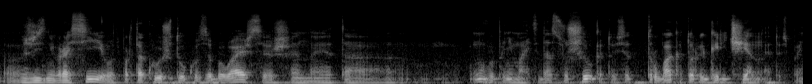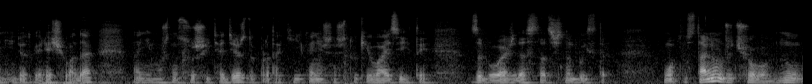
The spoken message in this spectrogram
э, жизни в России, вот про такую штуку забываешь совершенно, это, ну, вы понимаете, да, сушилка, то есть это труба, которая горяченная, то есть по ней идет горячая вода, на ней можно сушить одежду, про такие, конечно, штуки в Азии ты забываешь достаточно быстро. Вот, в остальном же что, ну,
